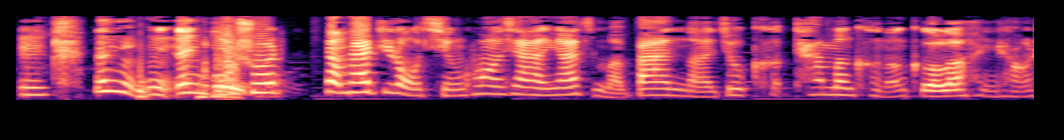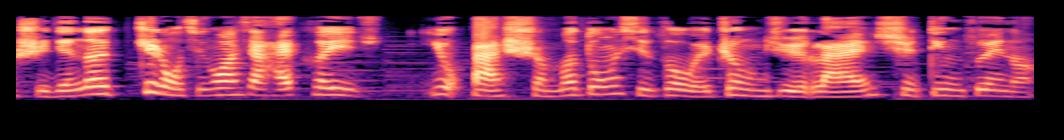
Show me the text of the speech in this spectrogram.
嗯，那你那你说像他这种情况下应该怎么办呢？就可他们可能隔了很长时间，那这种情况下还可以用把什么东西作为证据来去定罪呢？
